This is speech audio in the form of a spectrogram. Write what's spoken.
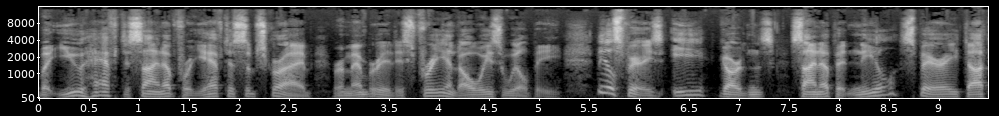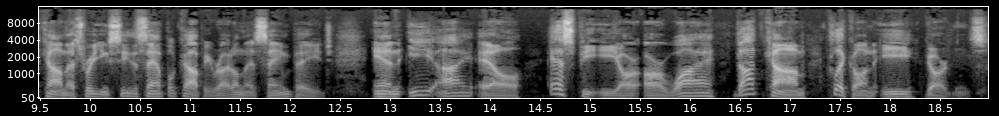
but you have to sign up for it. You have to subscribe. Remember, it is free and always will be. Neil Sperry's E Gardens. Sign up at neilsperry.com. That's where you can see the sample copy right on that same page. N E I L S P E R R Y dot com. Click on E Gardens.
